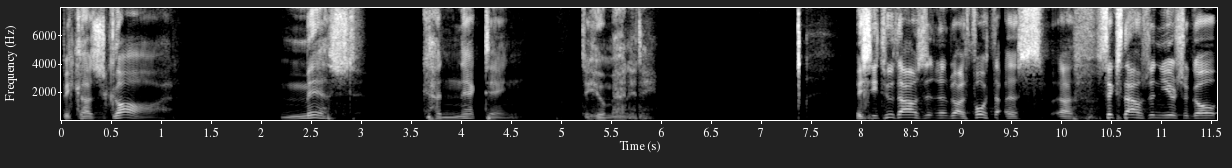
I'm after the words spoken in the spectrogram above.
because God missed connecting to humanity. You see, 2,000, uh, uh, uh 6,000 years ago,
